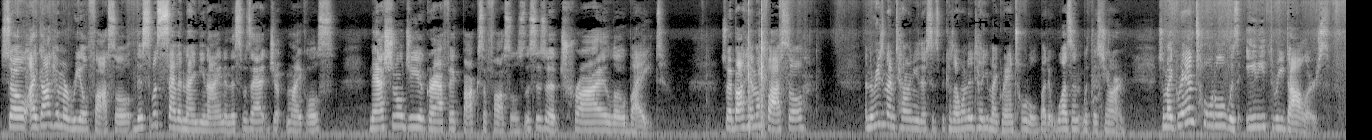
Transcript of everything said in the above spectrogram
So I got him a real fossil. This was $7.99 and this was at J Michael's. National Geographic box of fossils. This is a trilobite. So I bought him a fossil. And the reason I'm telling you this is because I wanted to tell you my grand total, but it wasn't with this yarn. So my grand total was $83.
